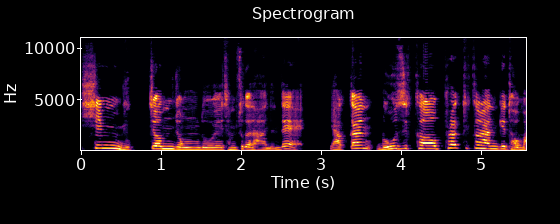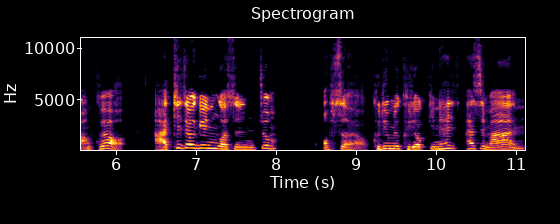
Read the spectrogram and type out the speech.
16점 정도의 점수가 나왔는데 약간 logical practical한 게 더 많고요. art적인 것은 좀 없어요. 그림을 그렸긴 하지만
